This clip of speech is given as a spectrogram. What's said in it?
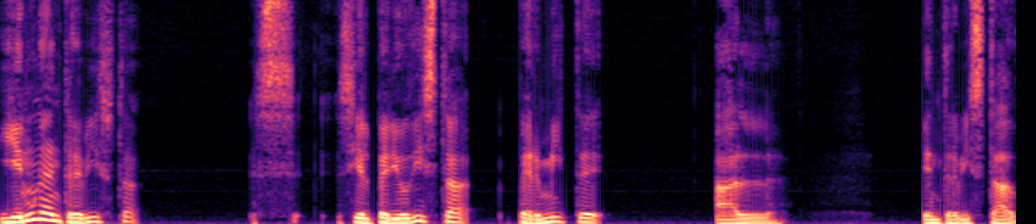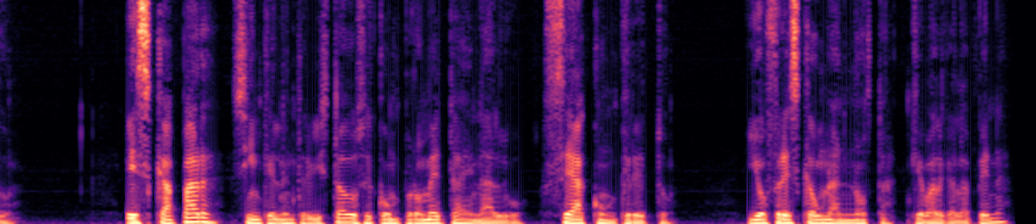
Y en una entrevista, si el periodista permite al entrevistado escapar sin que el entrevistado se comprometa en algo, sea concreto, y ofrezca una nota que valga la pena,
